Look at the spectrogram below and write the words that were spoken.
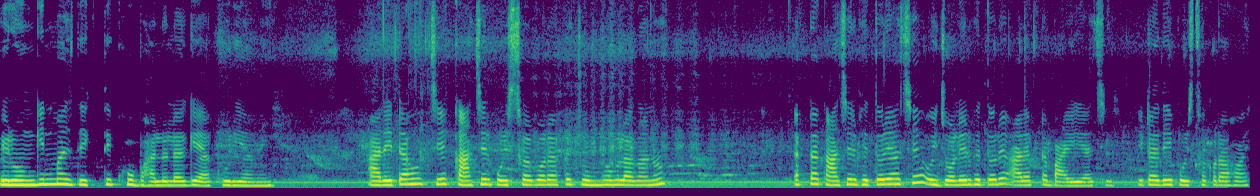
রঙিন মাছ দেখতে খুব ভালো লাগে অ্যাকোরিয়ামেই। আর এটা হচ্ছে কাঁচের পরিষ্কার করা একটা চুম্বক লাগানো। একটা কাঁচের ভেতরে আছে, ওই জলের ভেতরে, আর একটা বাইরে আছে। এটা দিয়ে পরিষ্কার করা হয়।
